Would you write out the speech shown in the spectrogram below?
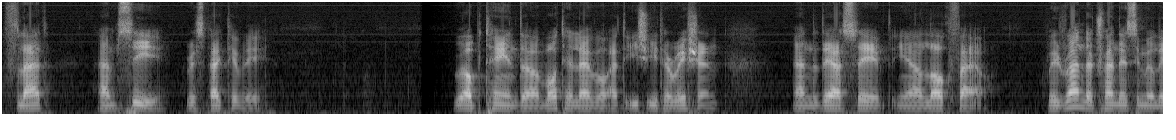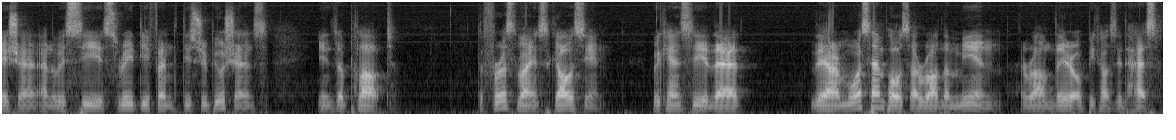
flat, MC respectively. we obtain the voltage level at each iteration, and they are saved in a log file. We run the transient simulation and we see three different distributions in the plot. The first one is Gaussian. We can see that there are more samples around the mean around zero because it has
